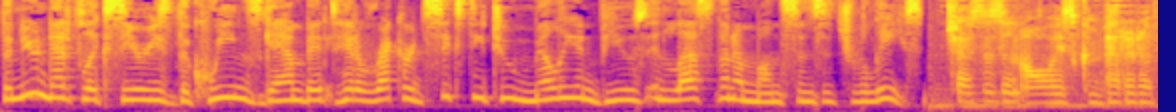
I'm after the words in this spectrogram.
The new Netflix series The Queen's Gambit hit a record 62 million views in less than a month since its release. Chess isn't always competitive,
